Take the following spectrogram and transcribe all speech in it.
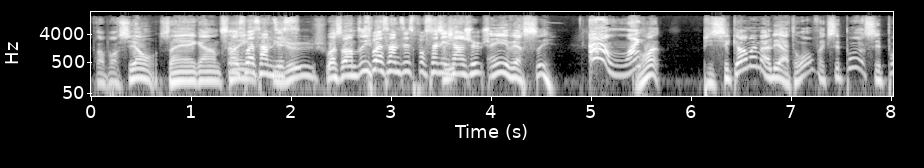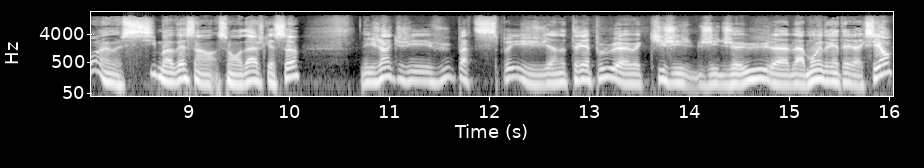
Proportion? 55? Non, 70. qui jugent? 70? 70% des gens jugent. Inversé. Ah, ouais? Ouais. Puis c'est quand même aléatoire. Fait que c'est pas, c'est pas un si mauvais son- sondage que ça. Les gens que j'ai vus participer, il y en a très peu avec qui j'ai déjà eu la, la moindre interaction.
